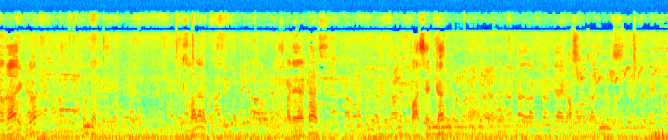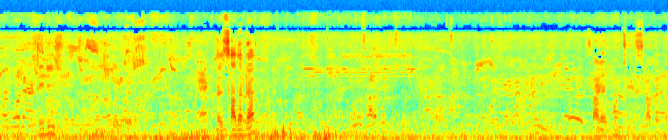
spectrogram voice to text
দাদা এগুলো কোনটা সাড়ে আঠাশ পাশেরটা তিরিশ আর সাদাটা সাড়ে পঁচিশ সাদাটা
